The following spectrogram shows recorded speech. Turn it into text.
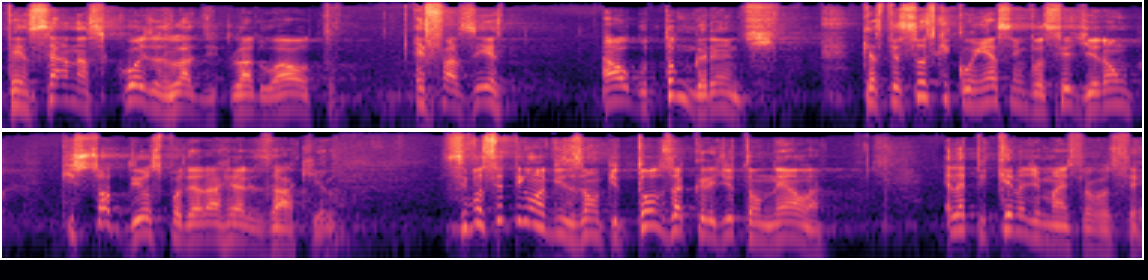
pensar nas coisas lá, de, lá do alto, é fazer algo tão grande que as pessoas que conhecem você dirão que só Deus poderá realizar aquilo. Se você tem uma visão que todos acreditam nela, ela é pequena demais para você.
